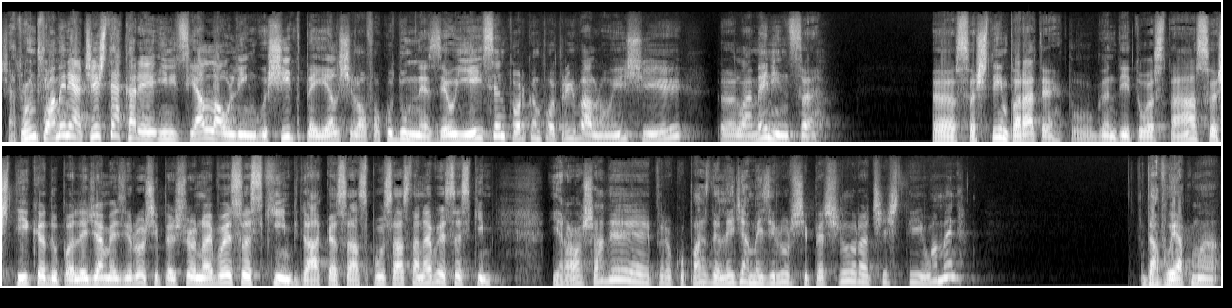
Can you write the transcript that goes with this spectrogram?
Și atunci oamenii aceștia care inițial l-au lingușit pe el și l-au făcut Dumnezeu, ei se întorc împotriva lui și uh, îl amenință. Uh, să știi, împărate, cu gânditul ăsta, să știi că după legea mezilor și peșilor n-ai voie să schimbi. Dacă s-a spus asta, n-ai voie să schimbi. Erau așa de preocupați de legea mezilor și perșilor acești oameni? Dar voi acum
